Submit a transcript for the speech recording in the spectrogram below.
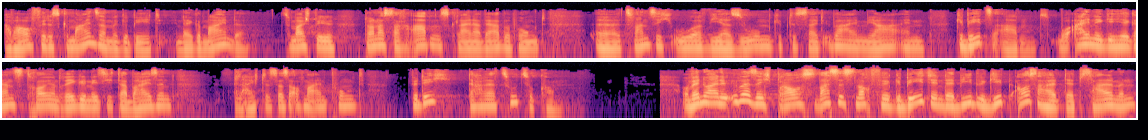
Aber auch für das gemeinsame Gebet in der Gemeinde. Zum Beispiel Donnerstagabends, kleiner Werbepunkt, 20 äh, Uhr via Zoom gibt es seit über einem Jahr einen Gebetsabend, wo einige hier ganz treu und regelmäßig dabei sind. Vielleicht ist das auch mal ein Punkt für dich, da dazu zu kommen. Und wenn du eine Übersicht brauchst, was es noch für Gebete in der Bibel gibt, außerhalb der Psalmen,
